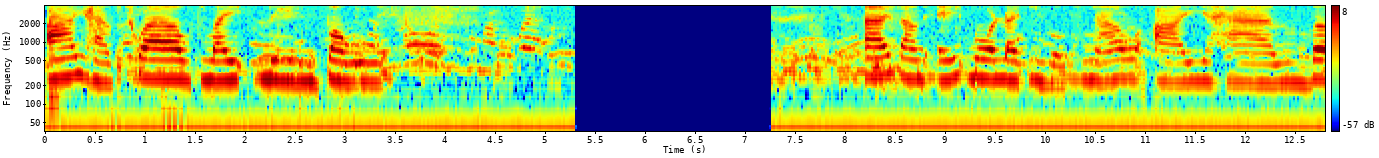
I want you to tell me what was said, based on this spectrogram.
I have 12 lightning bolts. I found 8 more lightning bolts. Now I have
